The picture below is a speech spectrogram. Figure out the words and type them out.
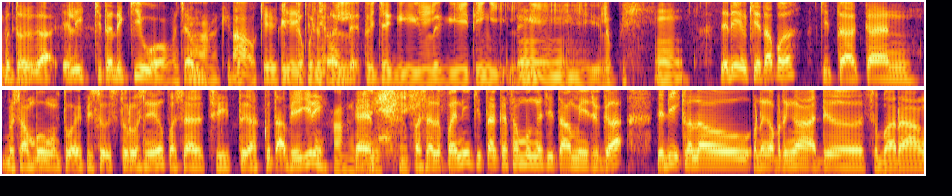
Betul juga. At least kita ada cue tau macam Ah, kita, ah okey okey kita, punya tahu. alert tu jadi lagi tinggi, lagi lebih. Hmm. Jadi okey tak apa. Kita akan bersambung untuk episod seterusnya pasal cerita aku tak habis lagi ni. Ha, okey. Kan? Pasal lepas ni kita akan sambung dengan cerita Amir juga. Jadi kalau pendengar-pendengar ada sebarang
